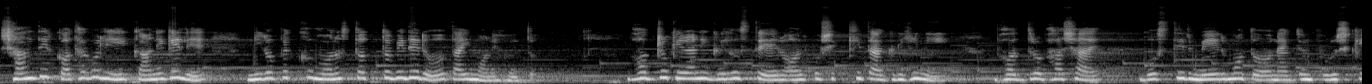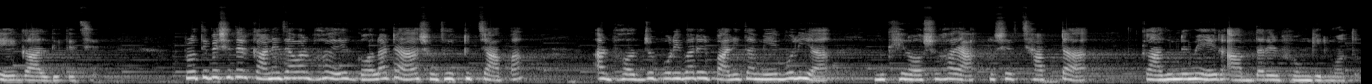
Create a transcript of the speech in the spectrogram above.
শান্তির কথাগুলি কানে গেলে নিরপেক্ষ মনস্তত্ত্ববিদেরও তাই মনে হইত। ভদ্র কেরানি গৃহস্থের অল্প শিক্ষিতা গৃহিণী ভদ্র ভাষায় বস্তির মেয়ের মতন একজন পুরুষকে গাল দিতেছে। প্রতিবেশীদের কানে যাওয়ার ভয়ে গলাটা শুধু একটু চাপা আর ভদ্র পরিবারের পালিতা মেয়ে বলিয়া মুখের অসহায় আক্রোশের ছাপটা কাঁদুনে মেয়ের আবদারের ভঙ্গির মতো।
